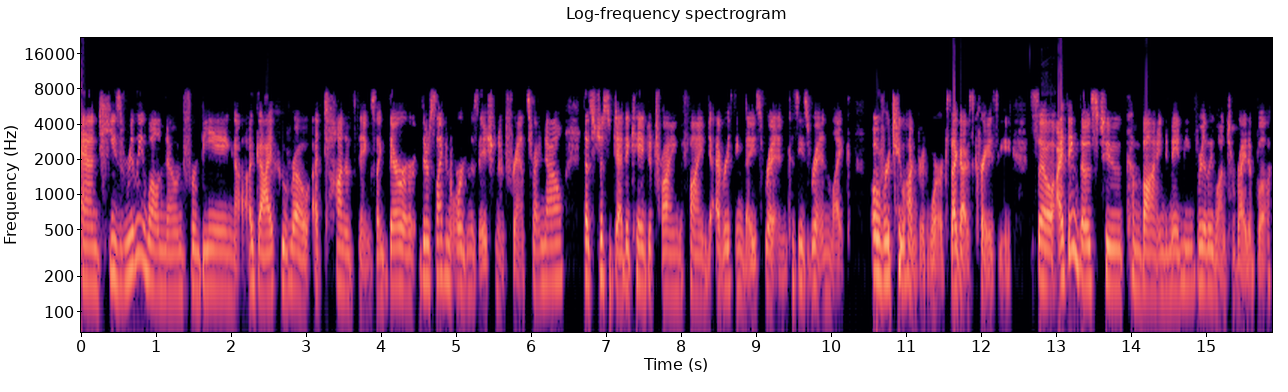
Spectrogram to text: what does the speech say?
And he's really well known for being a guy who wrote a ton of things. Like there are, there's like an organization in France right now that's just dedicated to trying to find everything that he's written because he's written like over 200 works. That guy's crazy. So I think those two combined made me really want to write a book.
